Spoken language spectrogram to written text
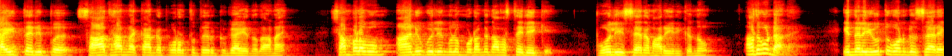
കൈത്തരിപ്പ് സാധാരണക്കാരുടെ പുറത്തു തീർക്കുക എന്നതാണ്. ശമ്പളവും ആനുകൂല്യങ്ങളും മുടങ്ങുന്ന അവസ്ഥയിലേക്ക് പോലീസ് സേന മാറിയിരിക്കുന്നു. അതുകൊണ്ടാണ് ഇന്നലെ യൂത്ത് കോൺഗ്രസ്സുകാരെ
